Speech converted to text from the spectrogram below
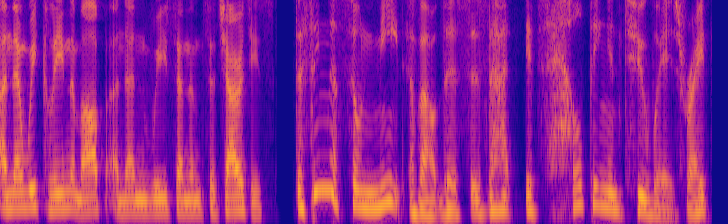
And then we clean them up and then we send them to charities. The thing that's so neat about this is that it's helping in two ways, right?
